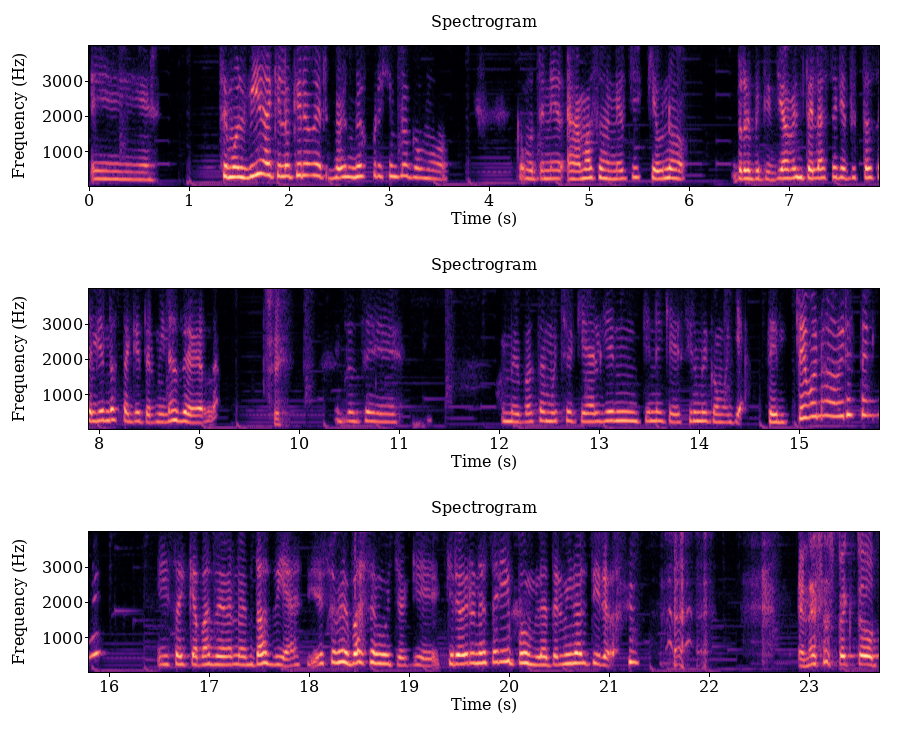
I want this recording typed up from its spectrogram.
eh, se me olvida que lo quiero ver. No, es, por ejemplo, como, como tener a Amazon Netflix que uno repetitivamente la serie te está saliendo hasta que terminas de verla. Sí. Entonces, me pasa mucho que alguien tiene que decirme como, ya, tentémonos a ver este anime. Y soy capaz de verlo en dos días. Y eso me pasa mucho, que quiero ver una serie y pum, la termino al tiro. en ese aspecto,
